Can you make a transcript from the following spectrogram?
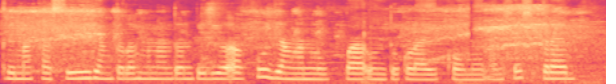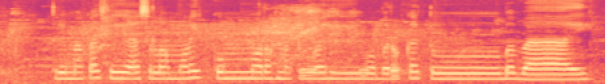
Terima kasih yang telah menonton video aku. Jangan lupa untuk like, comment, and subscribe. Terima kasih. Assalamualaikum warahmatullahi wabarakatuh. Bye bye.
